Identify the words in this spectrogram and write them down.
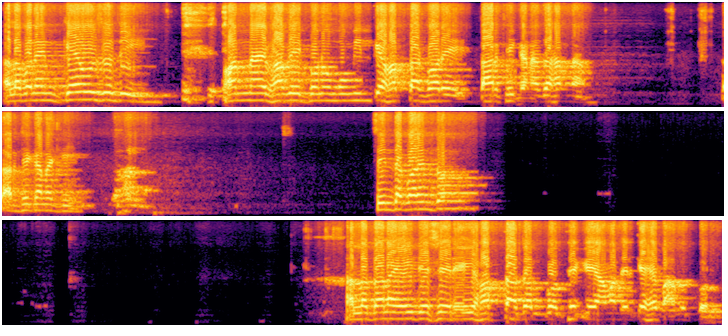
আল্লাহ বলেন, কেউ যদি অন্যায় ভাবে কোন মুমিনকে হত্যা করে, তার ঠিকানা জাহান্নাম। তার ঠিকানা কি? চিন্তা করেন তো। আল্লাহ তালা এই দেশের এই হত্যা যজ্ঞ থেকে আমাদেরকে হেফাজত করুন।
